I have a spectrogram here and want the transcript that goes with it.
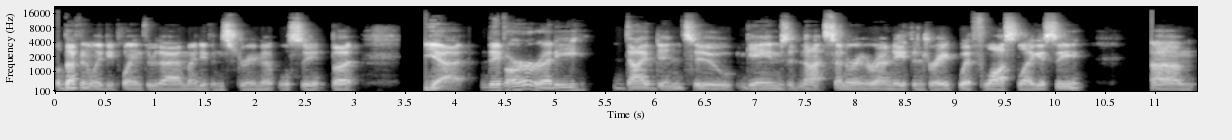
I'll definitely be playing through that. I might even stream it. We'll see. But yeah, they've already dived into games not centering around Nathan Drake with Lost Legacy, um,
